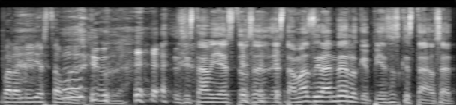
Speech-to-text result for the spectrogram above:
para mí ya está muerto. ya. Sí está, ya está, o sea, está más grande de lo que piensas que está. O sea,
